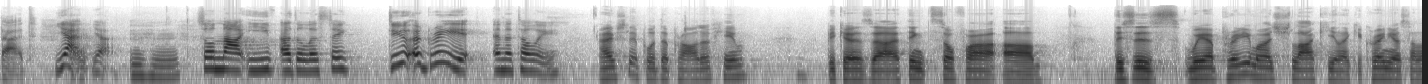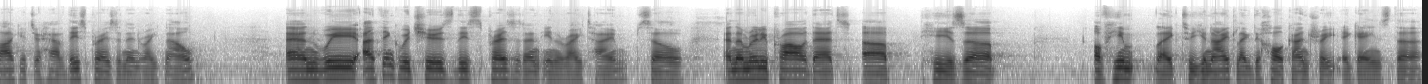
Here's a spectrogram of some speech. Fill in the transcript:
that. yeah, yeah. So naive, idealistic. Do you agree, Anatolii? I actually put the proud of him because uh, I think so far um, this is we are pretty much lucky, like Ukrainians are lucky to have this president right now, and we I think we choose this president in the right time. So, and I'm really proud that uh, he is uh, of him like to unite like the whole country against the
